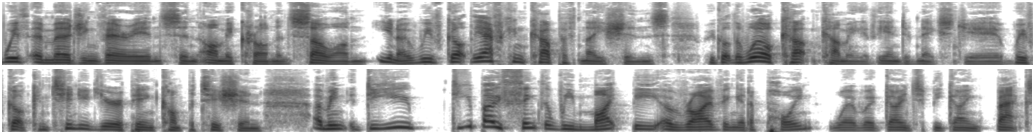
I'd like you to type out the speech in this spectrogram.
with emerging variants and Omicron and so on, you know, we've got the African Cup of Nations, we've got the World Cup coming at the end of next year, we've got continued European competition. I mean, do you do you both think that we might be arriving at a point where we're going to be going back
